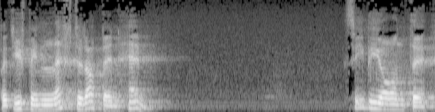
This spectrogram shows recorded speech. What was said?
That you've been lifted up in Him. See beyond the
